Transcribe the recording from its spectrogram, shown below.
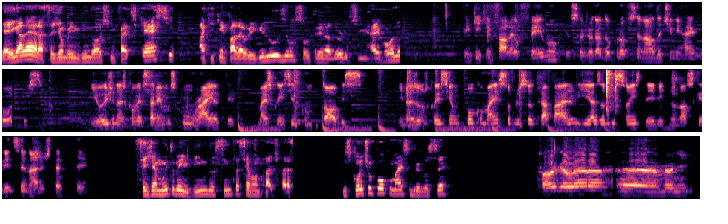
E aí, galera, sejam bem-vindos ao Team Fightcast. Aqui quem fala é o Ig Illusion, sou o treinador do time High Roller. E aqui quem fala é o Fable, eu sou jogador profissional do time High Rollers. E hoje nós conversaremos com o Rioter, mais conhecido como Tobis, e nós vamos conhecer um pouco mais sobre o seu trabalho e as ambições dele no nosso querido cenário de TFT. Seja muito bem-vindo, sinta-se à vontade para nos conte um pouco mais sobre você. Fala galera, é, meu nick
